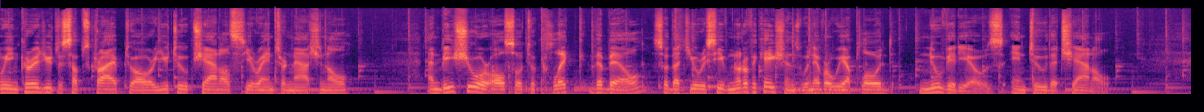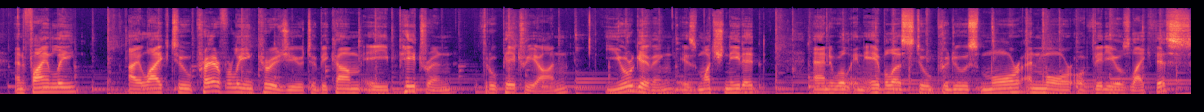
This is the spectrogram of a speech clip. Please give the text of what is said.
we encourage you to subscribe to our YouTube channel, CIRA International. And be sure also to click the bell so that you receive notifications whenever we upload new videos into the channel. And finally, I like to prayerfully encourage you to become a patron through Patreon. Your giving is much needed and will enable us to produce more and more of videos like this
